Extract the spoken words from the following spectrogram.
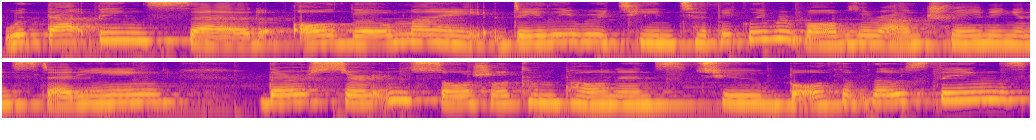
With that being said, although my daily routine typically revolves around training and studying, there are certain social components to both of those things.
